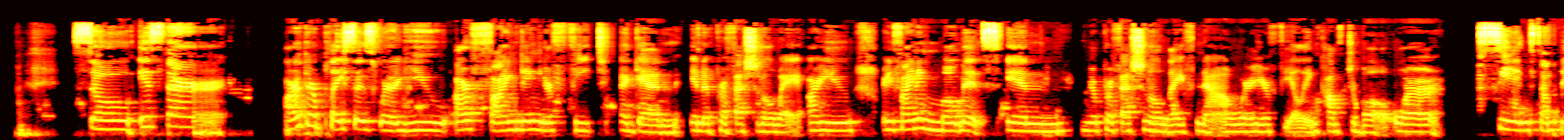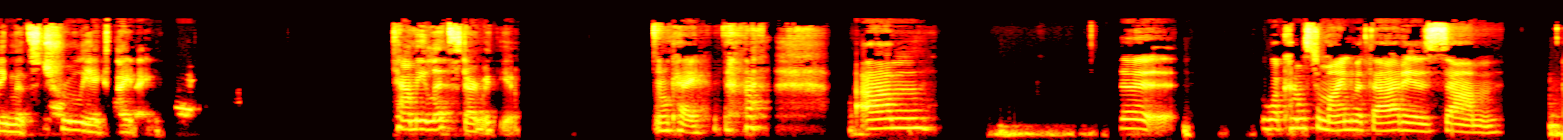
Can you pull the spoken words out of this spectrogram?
So, is there are there places where you are finding your feet again in a professional way? Are you are you finding moments in your professional life now where you're feeling comfortable or seeing something that's truly exciting tammy let's start with you okay um the what comes to mind with that is um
